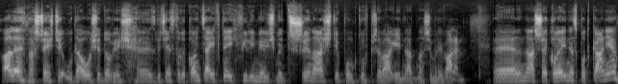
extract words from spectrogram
Ale na szczęście udało się dowieść e, zwycięstwo do końca i w tej chwili mieliśmy 13 punktów przewagi nad naszym rywalem. E, nasze kolejne spotkanie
